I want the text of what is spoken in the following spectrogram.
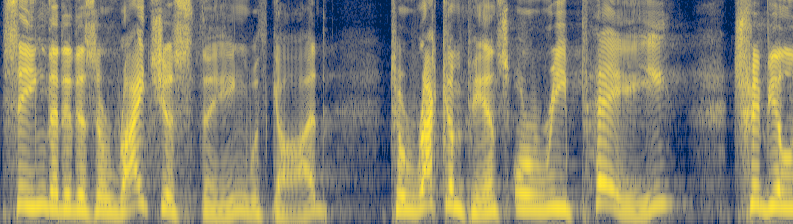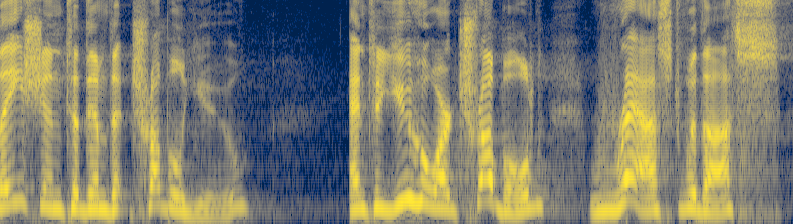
Seeing that it is a righteous thing with God to recompense or repay tribulation to them that trouble you and to you who are troubled, rest with us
